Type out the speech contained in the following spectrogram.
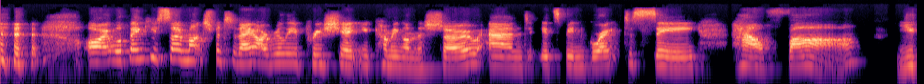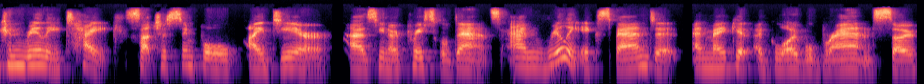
All right. Well, thank you so much for today. I really appreciate you coming on the show. And it's been great to see how far you can really take such a simple idea as you know preschool dance and really expand it and make it a global brand so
